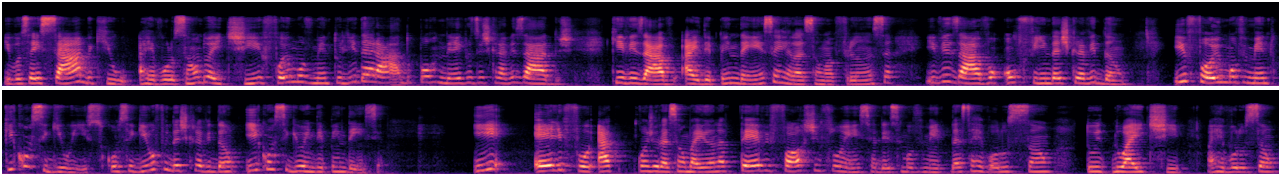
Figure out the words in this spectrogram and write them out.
e vocês sabem que a Revolução do Haiti foi um movimento liderado por negros escravizados, que visavam a independência em relação à França e visavam o fim da escravidão. E foi um movimento que conseguiu isso, conseguiu o fim da escravidão e conseguiu a independência. E ele foi a conjuração baiana teve forte influência desse movimento, dessa revolução do, do Haiti, uma revolução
